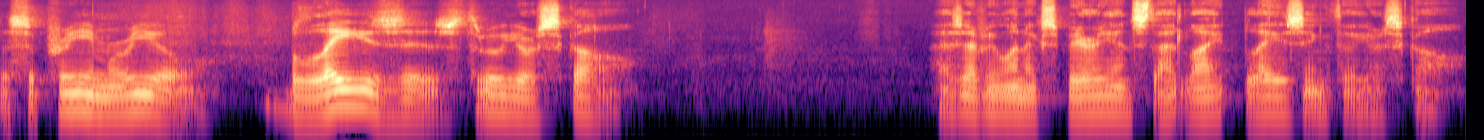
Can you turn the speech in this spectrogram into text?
the supreme real blazes through your skull. Has everyone experienced that light blazing through your skull?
